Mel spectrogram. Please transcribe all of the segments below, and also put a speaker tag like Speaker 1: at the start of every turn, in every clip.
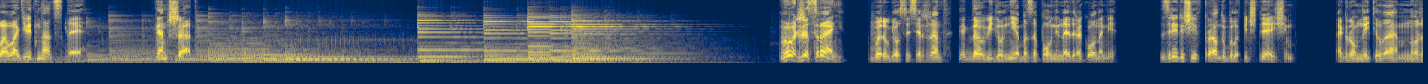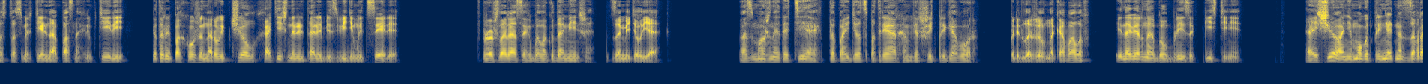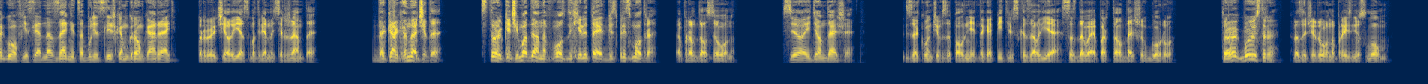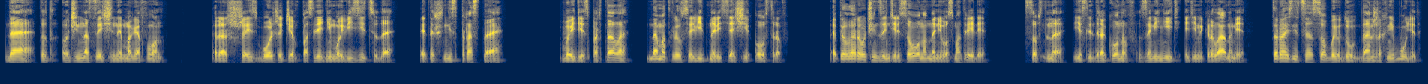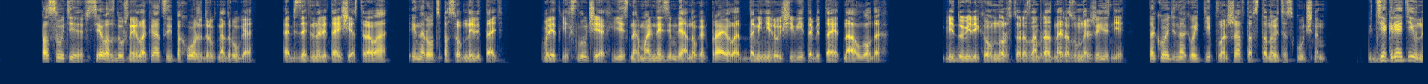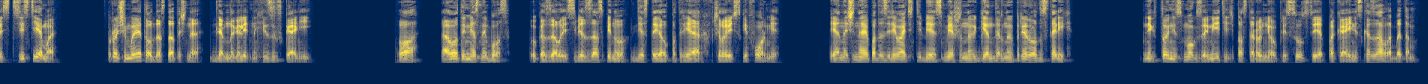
Speaker 1: Глава 19. Ганшат. Вот же срань, выругался сержант, когда увидел небо, заполненное драконами. Зрелище и вправду было впечатляющим. Огромные тела, множество смертельно опасных рептилий, которые, похожи на рой пчел, хаотично летали без видимой цели. В прошлый раз их было куда меньше, заметил я. Возможно, это те, кто пойдет с патриархом вершить приговор, предложил Наковалов и, наверное, был близок к истине. А еще они могут принять нас за врагов, если одна задница будет слишком громко орать, прорычал я, смотря на сержанта. Да как иначе-то? Столько чемоданов в воздухе летает без присмотра, оправдался он. Все, идем дальше. Закончив заполнять накопитель, сказал я, создавая портал дальше в гору. «Так быстро?» — разочарованно произнес Лом. Да, тут очень насыщенный магафон. Раз в шесть больше, чем в последний мой визит сюда. Это ж неспроста. Выйдя из портала, нам открылся вид на висящий остров. Апеллары очень заинтересованно на него смотрели. Собственно, если драконов заменить этими крыланами, то разницы особой в двух данжах не будет. По сути, все воздушные локации похожи друг на друга. Обязательно летающие острова и народ, способный летать. В редких случаях есть нормальная земля, но, как правило, доминирующий вид обитает на аллодах. Ввиду великого множества разнообразной разумной жизни, такой одинаковый тип ландшафтов становится скучным. Где креативность, система? Впрочем, и этого достаточно для многолетних изысканий. «О, а вот и местный босс», — указал я себе за спину, где стоял патриарх в человеческой форме. «Я начинаю подозревать в тебе смешанную гендерную природу, старик». Никто не смог заметить постороннего присутствия, пока я не сказал об этом.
